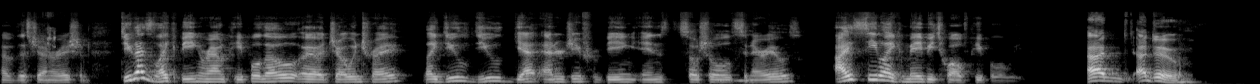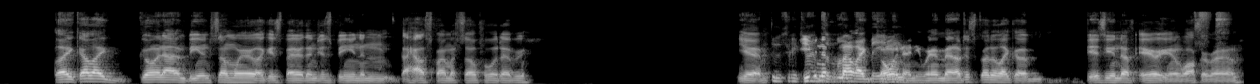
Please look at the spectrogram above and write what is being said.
of this generation. Do you guys like being around people though, uh, Joe and Trey? Like, do you do you get energy from being in social scenarios? I see like maybe twelve people a week. I I do. Like I like going out and being somewhere. Like it's better than just being in the house by myself or whatever. Yeah. Two, three Even if I'm not like maybe. going anywhere, man, I'll just go to like a busy enough area and walk around.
